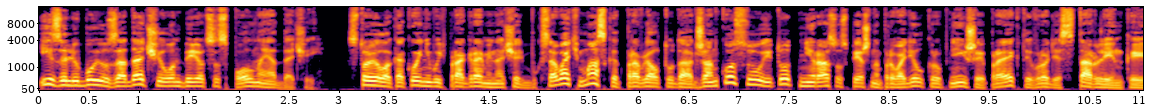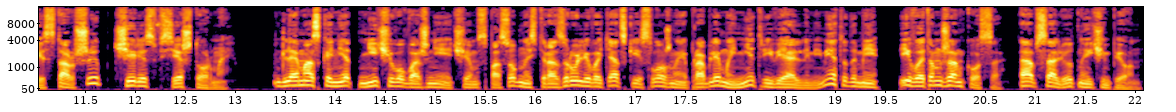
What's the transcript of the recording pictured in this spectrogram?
и за любую задачу он берется с полной отдачей. Стоило какой-нибудь программе начать буксовать, Маск отправлял туда Джанкосу, и тот не раз успешно проводил крупнейшие проекты вроде Starlink и Starship через все штормы. Для Маска нет ничего важнее, чем способность разруливать адские сложные проблемы нетривиальными методами, и в этом Джанкоса — абсолютный чемпион.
